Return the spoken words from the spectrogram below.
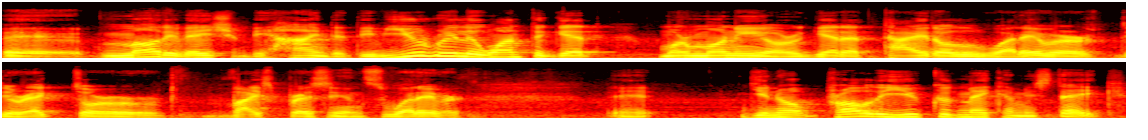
uh, motivation behind it, if you really want to get more money or get a title, whatever, director, vice presidents, whatever, uh, you know, probably you could make a mistake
